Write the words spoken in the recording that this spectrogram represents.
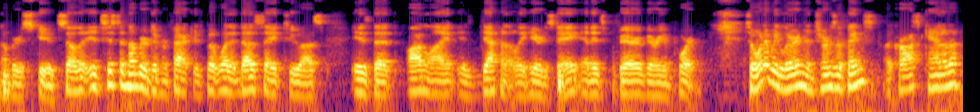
number is skewed. So it's just a number of different factors. But what it does say to us is that online is definitely here to stay, and it's very, very important. So what have we learned in terms of things across Canada?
